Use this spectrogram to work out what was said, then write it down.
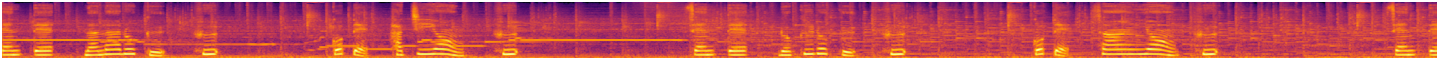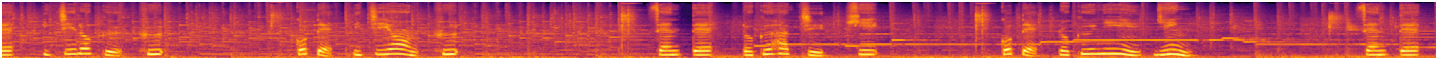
先手7六歩。後手8四歩。先手6六歩。後手3四歩。先手1六歩。後手1四歩。先手6八飛後手6二銀。先手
